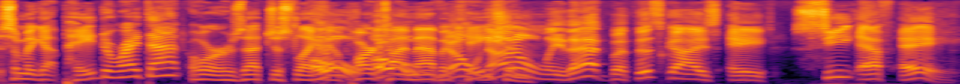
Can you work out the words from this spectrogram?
Somebody got paid to write that, or is that just like a oh, part-time oh, avocation? No, not only that, but this guy's a CFA,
